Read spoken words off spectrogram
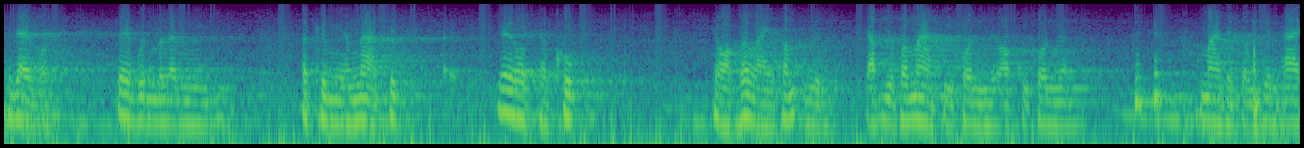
ไม่ได้หมดด้วยบุญบารมี ก็คือมีอำนาจที่เรียกว่าจับคุกจะออกเท่าไหร่คำอื่น จับอยู่พม่ากี่คนหรือออกกี่คนกันมาจะส่งขึ้นไทย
